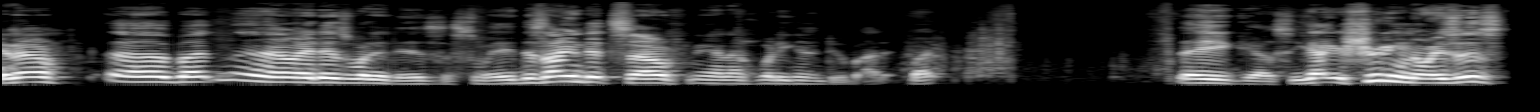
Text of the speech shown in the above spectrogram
You know, uh, but you know, it is what it is. This way they designed it, so you know what are you going to do about it? But there you go. So you got your shooting noises.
